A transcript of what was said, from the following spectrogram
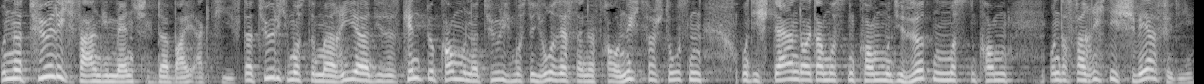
Und natürlich waren die Menschen dabei aktiv. Natürlich musste Maria dieses Kind bekommen und natürlich musste Josef seine Frau nicht verstoßen und die Sterndeuter mussten kommen und die Hirten mussten kommen und das war richtig schwer für die.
